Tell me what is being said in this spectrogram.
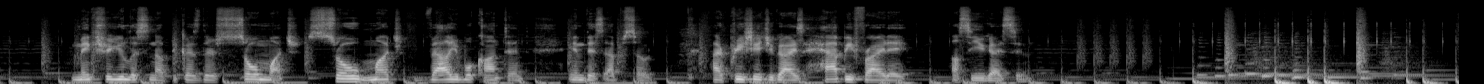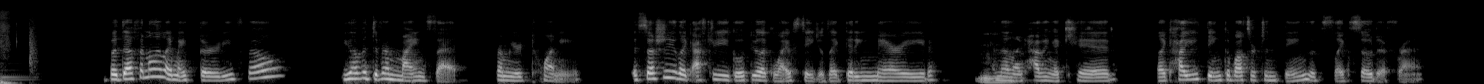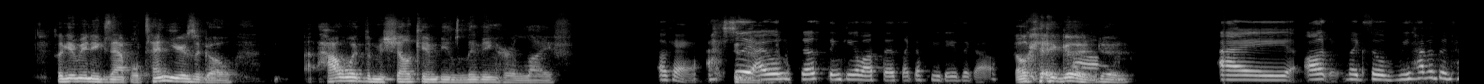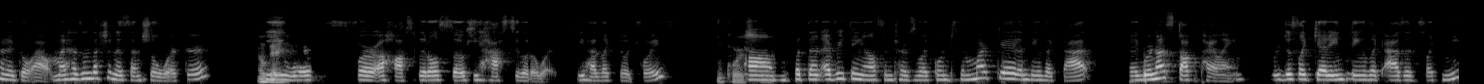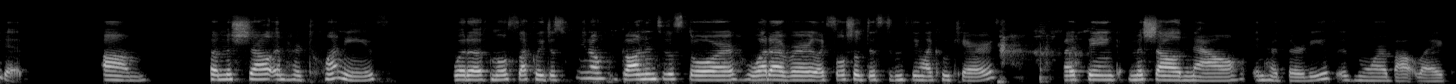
make sure you listen up because there's so much so much valuable content in this episode I appreciate you guys. Happy Friday. I'll see you guys soon. But definitely, like my 30s, though, you have a different mindset from your 20s, especially like after you go through like life stages, like getting married mm-hmm. and then mm-hmm. like having a kid. Like how you think about certain things, it's like so different. So, give me an example. 10 years ago, how would the Michelle Kim be living her life Okay, actually, yeah. I was just thinking about this like a few days ago. Okay, good, um, good. I like so we haven't been trying to go out. My husband's actually an essential worker. Okay. He works for a hospital, so he has to go to work. He has like no choice. Of course. Um, but then everything else in terms of like going to the market and things like that, like we're not stockpiling. We're just like getting things like as it's like needed. Um, but Michelle in her twenties would have most likely just you know gone into the store whatever like social distancing like who cares? I think michelle now in her 30s is more about like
